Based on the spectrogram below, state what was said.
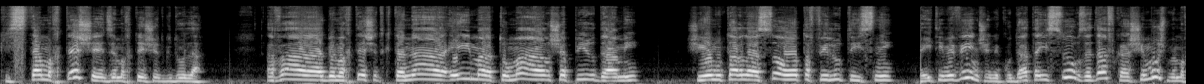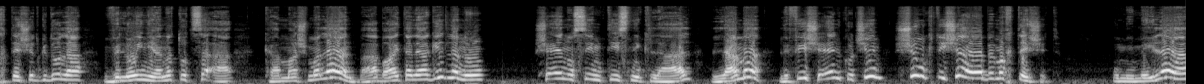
כי סתם מכתשת זה מכתשת גדולה. אבל במכתשת קטנה, אימה תאמר שפיר דמי, שיהיה מותר לעשות אפילו טיסני. הייתי מבין שנקודת האיסור זה דווקא השימוש במכתשת גדולה, ולא עניין התוצאה, כמה שמלן, באה הברייתא להגיד לנו שאין עושים טיסני כלל, למה? לפי שאין קודשים שום קטישה במכתשת. וממילא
